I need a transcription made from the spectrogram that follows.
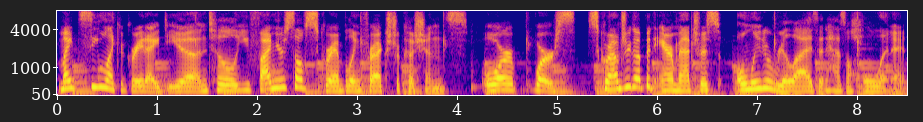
might seem like a great idea until you find yourself scrambling for extra cushions. Or worse, scrounging up an air mattress only to realize it has a hole in it.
